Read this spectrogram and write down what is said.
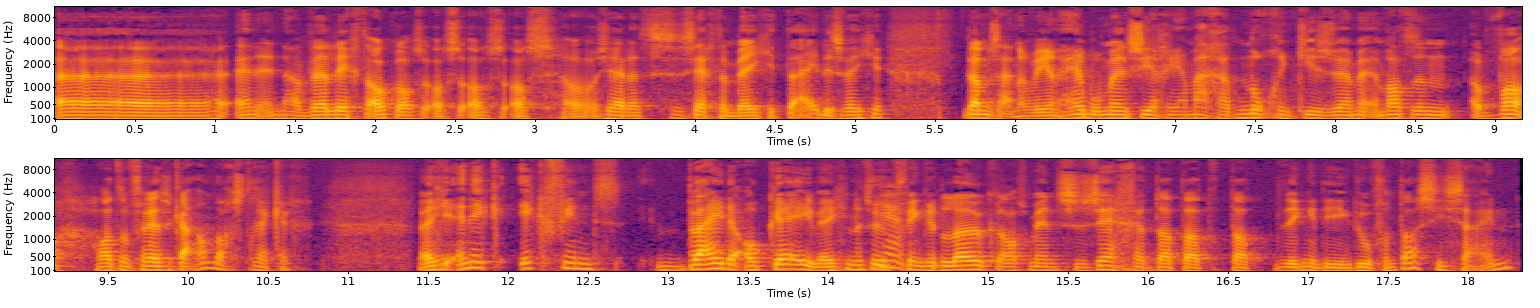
eh, en, en nou, wellicht ook als, als, als, als, als jij dat zegt een beetje tijdens, weet je. Dan zijn er weer een heleboel mensen die zeggen... ja, maar gaat nog een keer zwemmen. En wat een, wat, wat een vreselijke aandachtstrekker. Weet je, en ik, ik vind beide oké, weet je. Natuurlijk Ja. vind ik het leuker als mensen zeggen... Dat, dat, dat dingen die ik doe fantastisch zijn.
